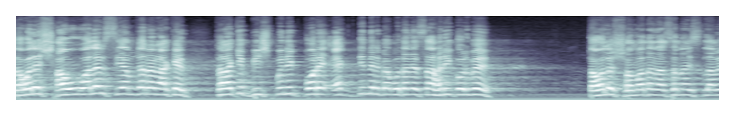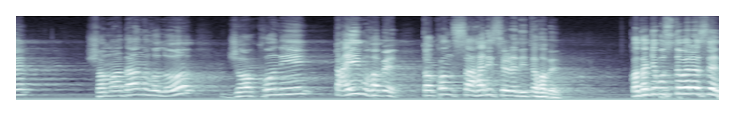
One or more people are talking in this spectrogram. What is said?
তাহলে শাওয়ালের সিয়াম যারা রাখেন, তারা কি বিশ মিনিট পরে একদিনের ব্যবধানে সাহারি করবে? তাহলে সমাধান আছে না ইসলামে? সমাধান হলো যখনই টাইম হবে, তখন সাহারি ছেড়ে দিতে হবে। কথা কি বুঝতে পেরেছেন?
